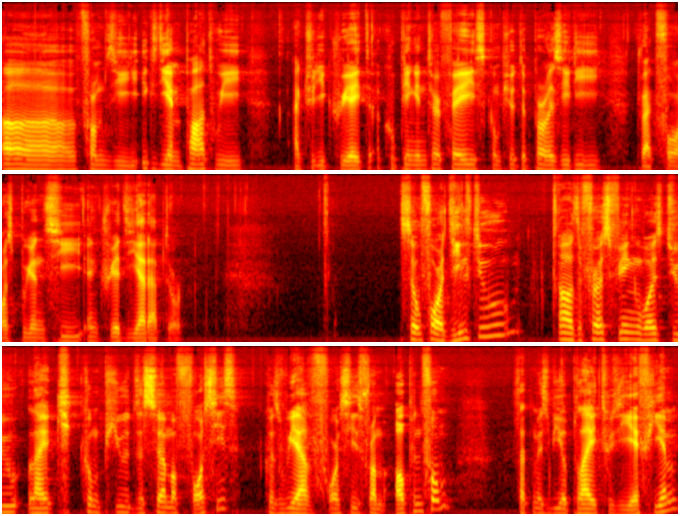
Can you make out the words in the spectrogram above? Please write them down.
uh, from the XDEM part, we actually create a coupling interface, compute the porosity, drag force, buoyancy, and create the adapter. So for deal.II, uh, the first thing was to like compute the sum of forces, because we have forces from OpenFOAM that must be applied to the FEM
